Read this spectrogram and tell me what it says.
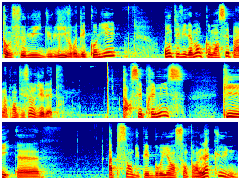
comme celui du livre d'écoliers, ont évidemment commencé par l'apprentissage des lettres. Alors ces prémices, qui, absents du Pébruyant, sont en lacune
